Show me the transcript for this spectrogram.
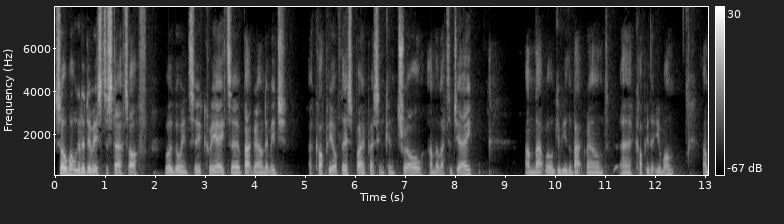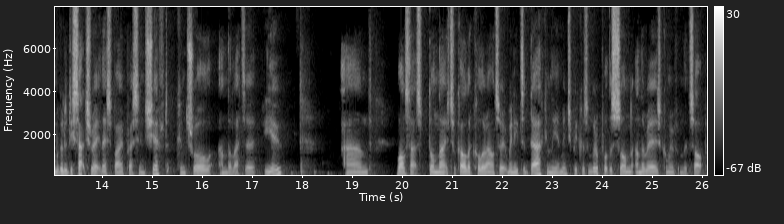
So what we're going to do is to start off we're going to create a background image, a copy of this by pressing Control and the letter J and that will give you the background uh, copy that you want. And we're going to desaturate this by pressing Shift, Control and the letter U. And once that's done that, it took all the colour out of it, we need to darken the image because I'm going to put the sun and the rays coming from the top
